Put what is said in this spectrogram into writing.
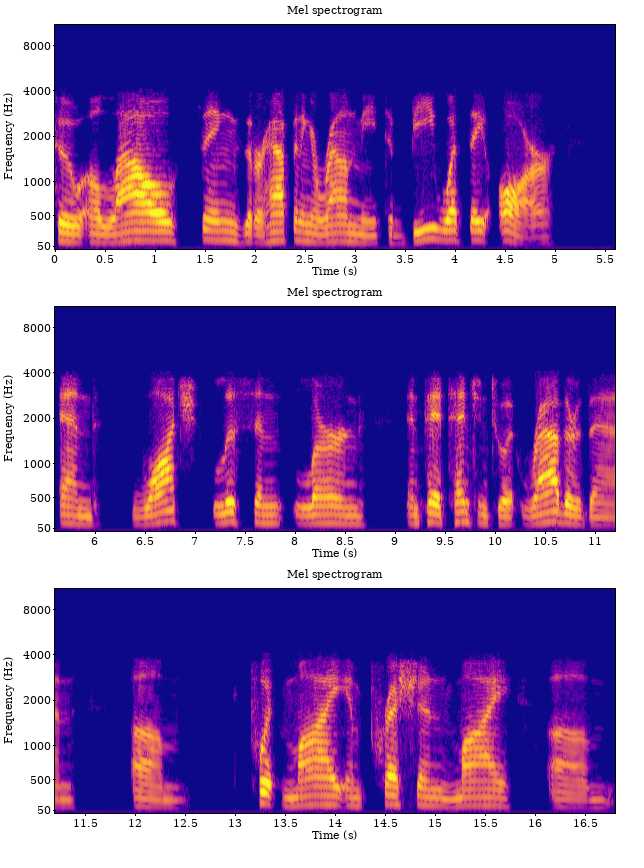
to allow things that are happening around me to be what they are, and watch, listen, learn, and pay attention to it, rather than um, put my impression, my um,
